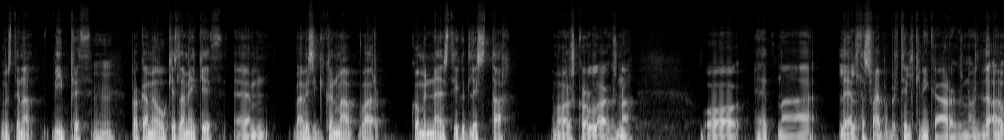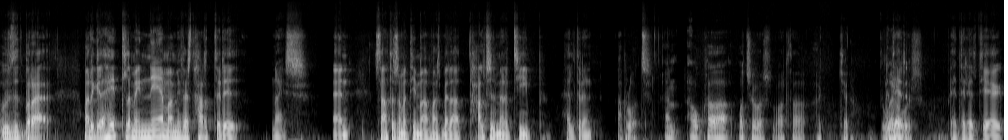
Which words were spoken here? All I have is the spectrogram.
hérna víprið mm -hmm. böggaði mig ógæslega mikið um, maður vissi ekki hvernig maður var komin neðst í einhvern lista þegar maður var að skrolla og eitthvað svona og hérna leðilegt að svæpa bara tilkynningar og eitthvað svona veist, þetta bara var ekki að heilla mig nema mér fæst hardverið næs en samt á sama tíma fannst mér að talsið mér að típ heldur en Apple Watch en á hvaða WatchOS var það að gera? þetta er. Þetta er held ég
